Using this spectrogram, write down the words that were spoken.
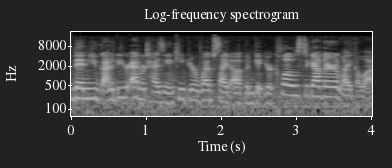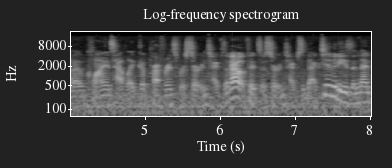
then you've got to do your advertising and keep your website up and get your clothes together. Like a lot of clients have like a preference for certain types of outfits or certain types of activities. And then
